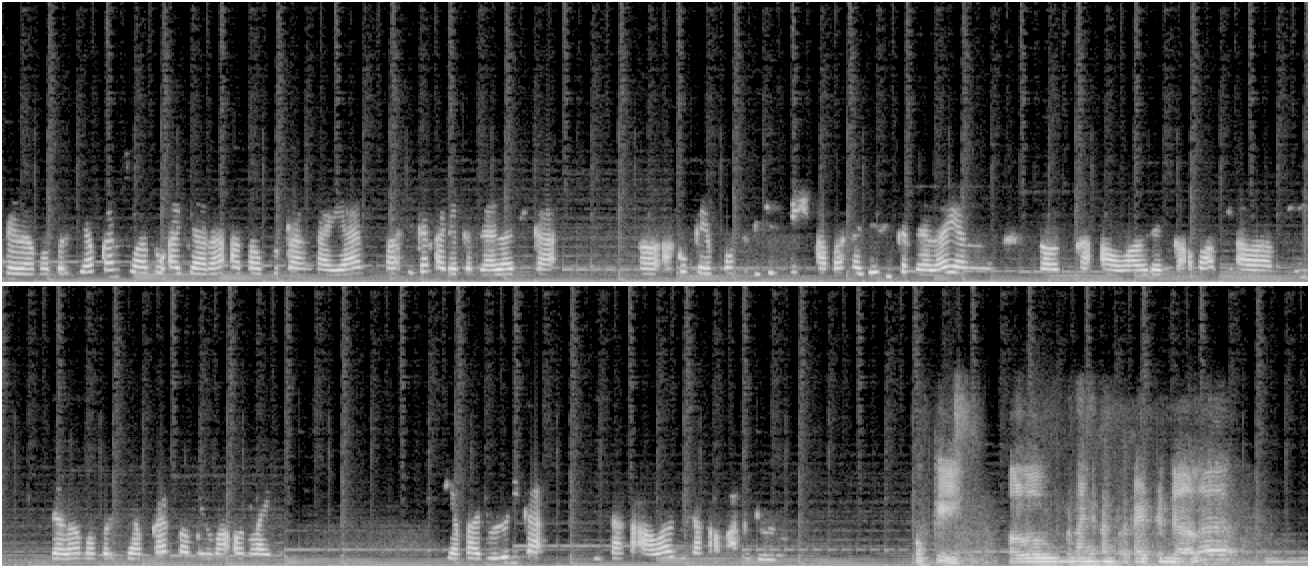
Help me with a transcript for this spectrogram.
dalam mempersiapkan suatu acara ataupun rangkaian pastikan ada kendala nih kak uh, aku kepo sedikit nih apa saja sih kendala yang uh, Kak Awal dan Kak Fahmi alami dalam mempersiapkan pemilu online Siapa dulu nih Kak? Bisa Kak Awal, bisa Kak Fahmi dulu. Oke, okay. kalau menanyakan terkait kendala, hmm,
